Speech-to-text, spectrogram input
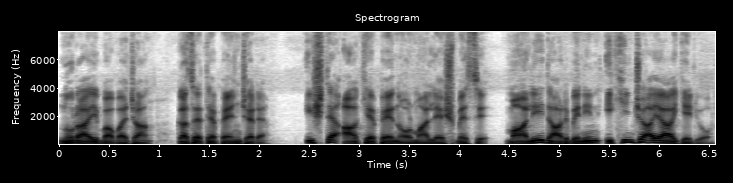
Nuray Babacan, Gazete Pencere. İşte AKP normalleşmesi. Mali darbenin ikinci ayağı geliyor.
